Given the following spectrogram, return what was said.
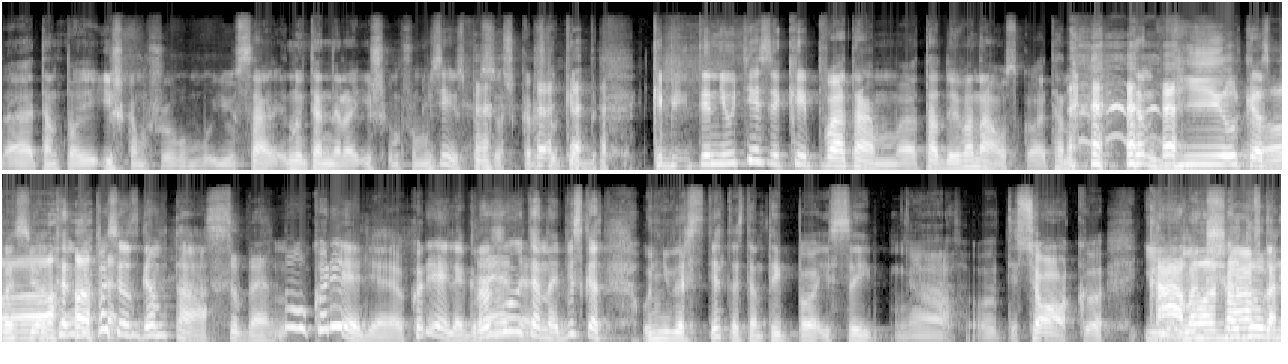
e, ten to iškamšų, salė, nu ten yra iškamšų muziejus pas juos kartu, kaip, kaip, ten jautiesi kaip va tam, Tado Ivanausko, ten, ten vilkas pas juos, ten pas juos gamta. Super. Nu, Korelė, Korelė, gražu ten, viskas, universitetas ten taip, jisai a, tiesiog į Ką, landšaftą,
